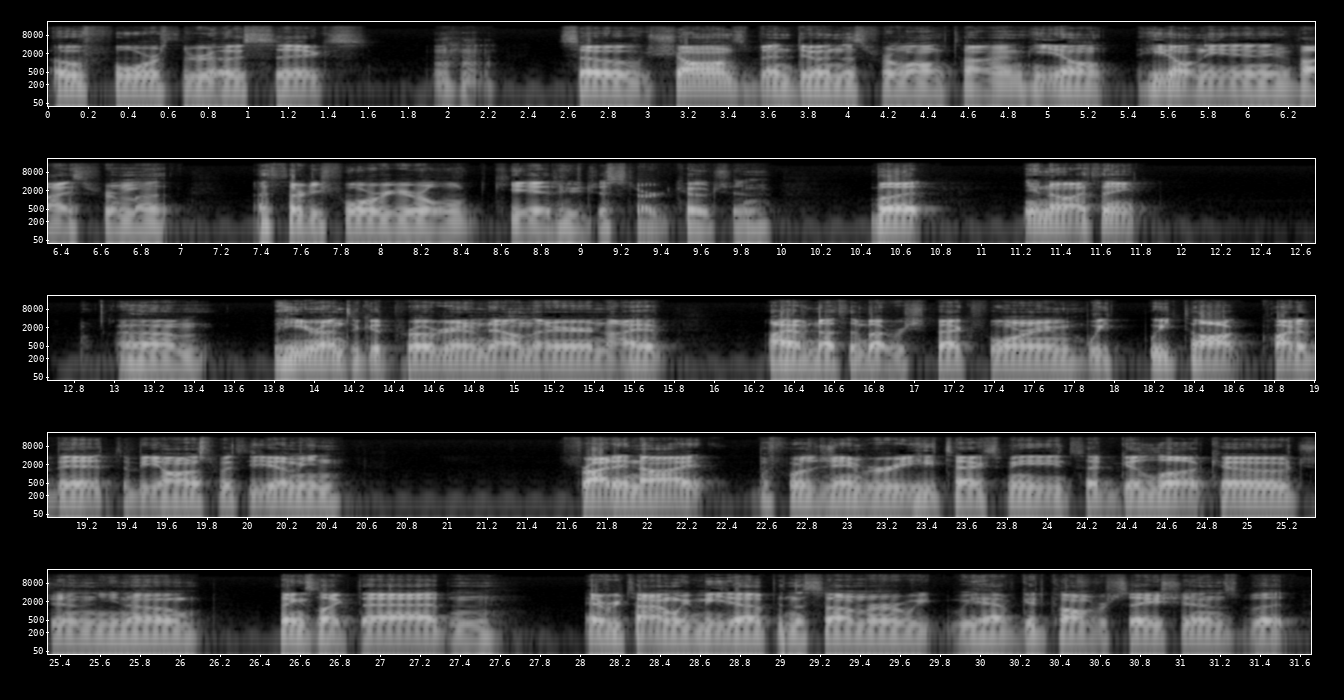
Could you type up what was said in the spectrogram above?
04 through 6 mm-hmm. So Sean's been doing this for a long time. He don't he don't need any advice from a a 34 year old kid who just started coaching. But you know, I think um, he runs a good program down there, and I have I have nothing but respect for him. We we talk quite a bit, to be honest with you. I mean, Friday night before the jamboree, he texted me and said, "Good luck, coach," and you know things like that. And every time we meet up in the summer, we, we have good conversations. But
